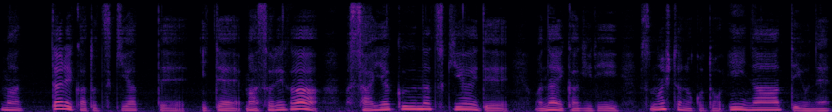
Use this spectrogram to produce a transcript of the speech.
まあ誰かと付き合っていて、まあ、それが最悪な付き合いではない限りその人のことをいいなっていうね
